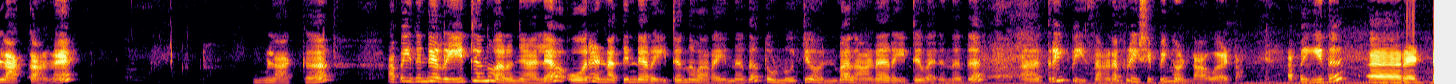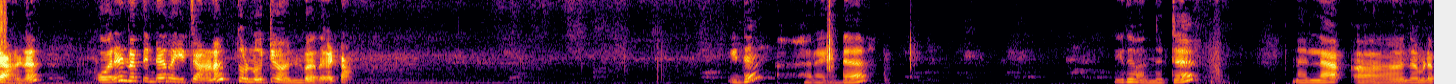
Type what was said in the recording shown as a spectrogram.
ബ്ലാക്ക് ആണ് ബ്ലാക്ക്. അപ്പോൾ ഇതിന്റെ റേറ്റ് എന്ന് പറഞ്ഞാൽ ഒരെണ്ണത്തിന്റെ റേറ്റ് എന്ന് പറയുന്നത് തൊണ്ണൂറ്റി ഒൻപതാണ് റേറ്റ് വരുന്നത്. ത്രീ പീസാണ് ഫ്രീ ഷിപ്പിംഗ് ഉണ്ടാവുക കേട്ടോ. അപ്പോൾ ഇത് റെഡാണ് ഒരെണ്ണത്തിന്റെ റേറ്റ് ആണ് തൊണ്ണൂറ്റി ഒൻപത് കേട്ടോ. ഇത് റെഡ് ഇത് വന്നിട്ട് നല്ല നമ്മുടെ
